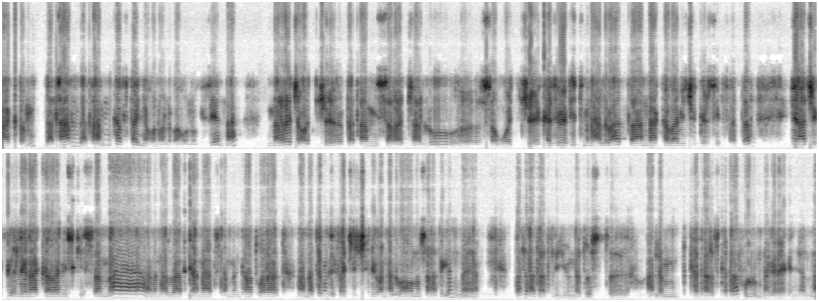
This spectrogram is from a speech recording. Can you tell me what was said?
አቅም በጣም በጣም ከፍተኛ ሆኗል በአሁኑ ጊዜ እና መረጃዎች በጣም ይሰራጫሉ። ሰዎች ከዚህ በፊት ምናልባት አንድ አካባቢ ችግር ሲፈጠር ያ ችግር ሌላ አካባቢ እስኪሰማ ምናልባት ቀናት፣ ሳምንታት፣ ወራት፣ ዓመትም ሊፈጅ ይችል ይሆናል። በአሁኑ ሰዓት ግን በሰዓታት ልዩነት ውስጥ ዓለም ከዳር እስከ ዳር ሁሉም ነገር ያገኛል እና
